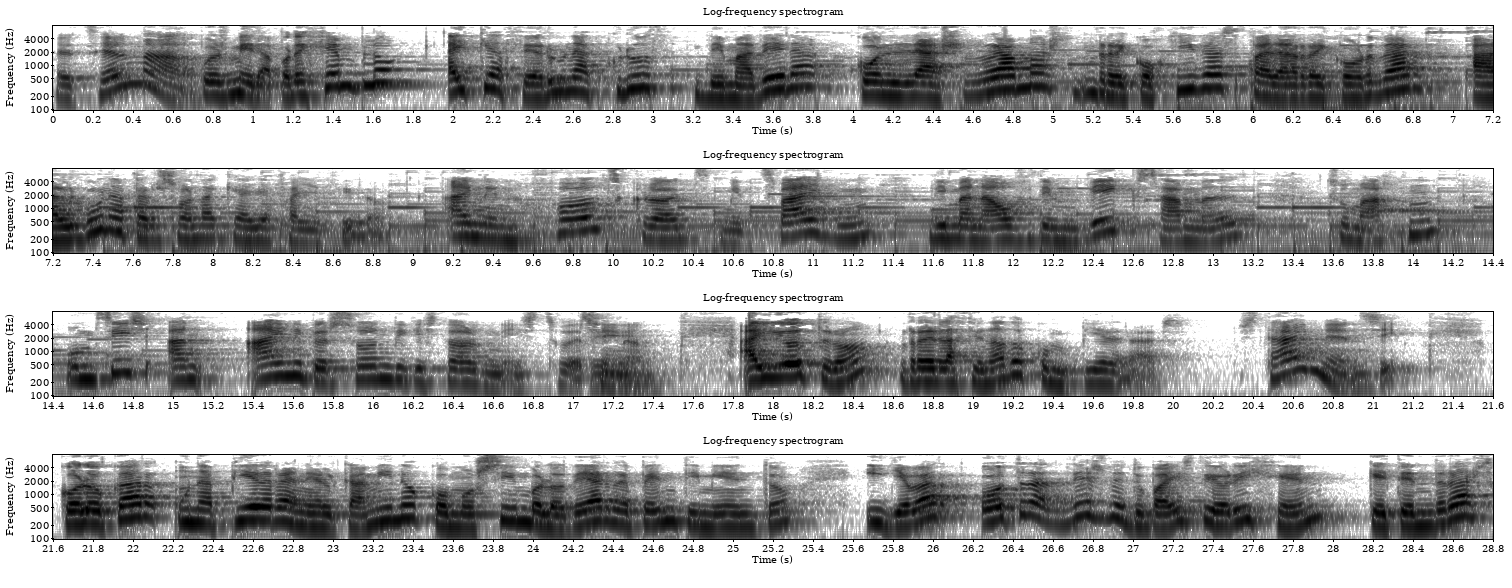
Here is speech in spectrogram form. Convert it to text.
Erzähl mal. Pues mira, por ejemplo, hay que hacer una cruz de madera con las ramas recogidas para recordar a alguna persona que haya fallecido. einen Holzkreuz mit Zweigen, die man auf dem Weg sammelt, zu machen, um sich an eine Person, die gestorben ist, zu erinnern. Hay otro relacionado con piedras. Steinen. Sí. Colocar una piedra en el camino como símbolo de arrepentimiento y llevar otra desde tu país de origen que tendrás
